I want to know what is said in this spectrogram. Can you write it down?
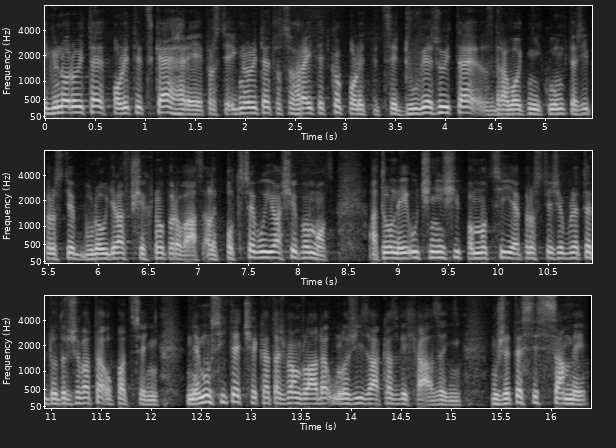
ignorujte politické hry, prostě ignorujte to, co hrají teďko politici, důvěřujte zdravotníkům, kteří prostě budou dělat všechno pro vás, ale potřebují vaši pomoc. A tou nejúčinnější pomocí je prostě, že budete dodržovat ta opatření. Nemusíte čekat, až vám vláda uloží zákaz vycházení. Můžete si sami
